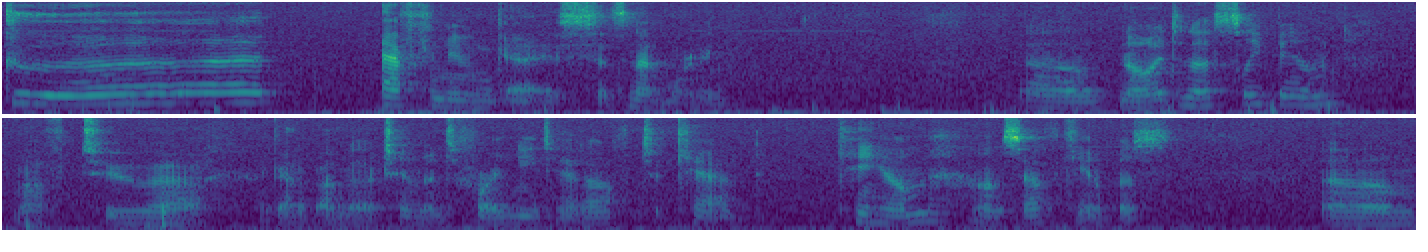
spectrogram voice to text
Good afternoon, guys. It's not morning. Um, no, I did not sleep in. I'm off to, uh, I got about another 10 minutes before I need to head off to CAD CAM on South Campus. Um,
